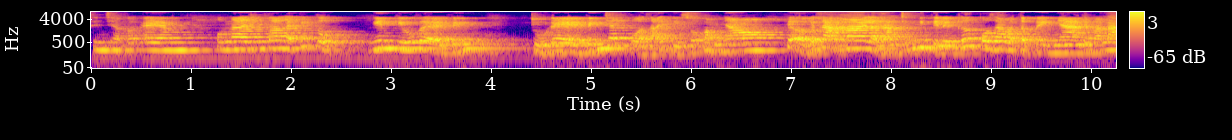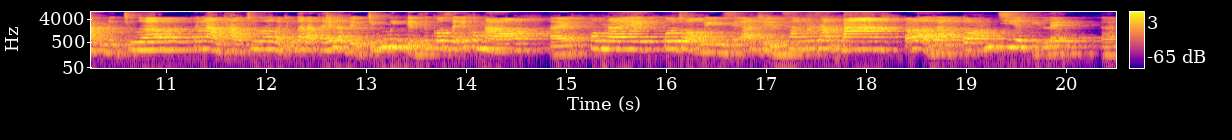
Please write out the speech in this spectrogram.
Xin chào các em. Hôm nay chúng ta lại tiếp tục nghiên cứu về tính chủ đề tính chất của dãy tỷ số bằng nhau. Thì ở cái dạng 2 là dạng chứng minh tỷ lệ thức, cô giao bài tập về nhà các bạn làm được chưa? Các làm thảo chưa? Và chúng ta đã thấy là việc chứng minh tỷ lệ thức có dễ không nào? Đấy, hôm nay cô trò mình sẽ chuyển sang cái dạng 3, đó là dạng toán chia tỷ lệ. Đấy.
